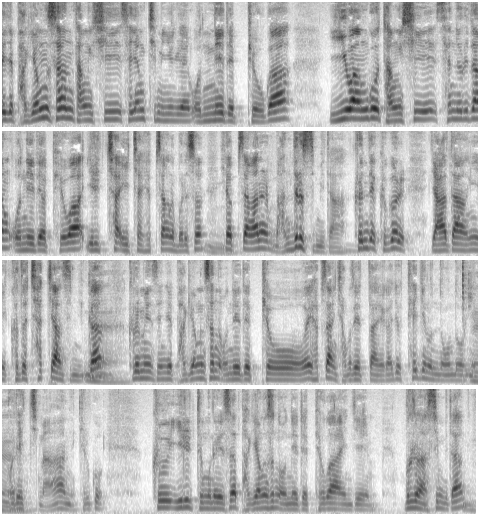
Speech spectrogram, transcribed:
이제 박영선 당시 새정치민주연합 원내대표가 이왕구 당시 새누리당 원내대표와 1차, 2차 협상을 벌여서 음. 협상안을 만들었습니다. 그런데 그걸 야당이 걷어찼지 않습니까? 네. 그러면서 이제 박영선 원내대표의 협상이 잘못했다 해가지고 퇴진운동도 네. 벌였지만 결국 그일 등으로 해서 박영선 원내대표가 이제 물러났습니다. 음.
